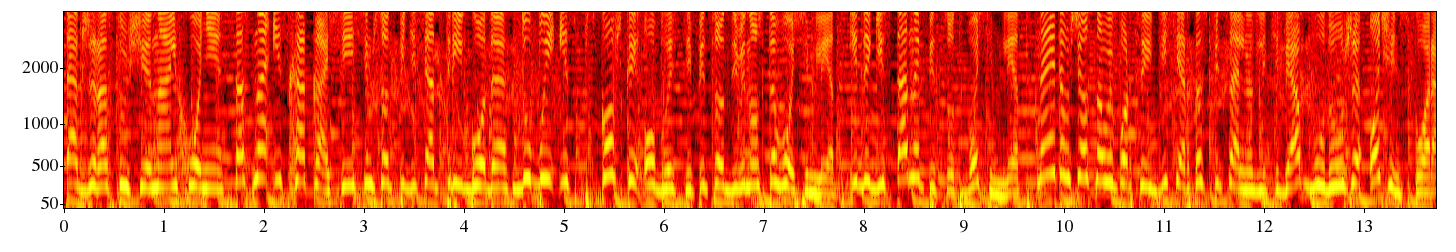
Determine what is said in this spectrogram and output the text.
также растущая на Ольхоне, сосна из Хакасии 753 года, дубы из Псковской области 598 лет и Дагестана 508 лет. На этом все с новой порцией десерта специально для тебя. Буду уже очень скоро.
